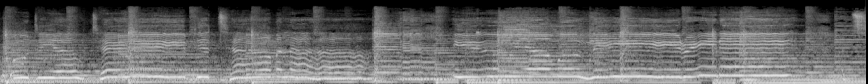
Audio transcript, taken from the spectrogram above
ဘုဒ္ဓယောက်ထေပြစ်ထား မလားယူရမှုလေးတွေနဲ့အချ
